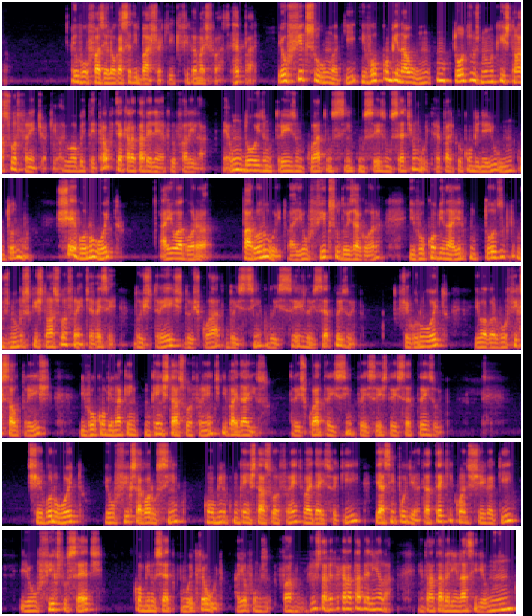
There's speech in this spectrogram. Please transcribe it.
Eu vou fazer logo essa de baixo aqui, que fica mais fácil. Repare. Eu fixo um aqui e vou combinar o 1 com todos os números que estão à sua frente. Aqui, ó, eu obter, para obter aquela tabelinha que eu falei lá. É 1, 2, 1, 3, 1, 4, 1, 5, 1, 6, 1, 7 1, 8. Repare que eu combinei o 1 com todo mundo. Chegou no 8, aí eu agora parou no 8. Aí eu fixo o 2 agora e vou combinar ele com todos os números que estão à sua frente. Aí vai ser 2, 3, 2, 4, 2, 5, 2, 6, 2, 7, 2, 8. Chegou no 8, eu agora vou fixar o 3 e vou combinar quem, com quem está à sua frente e vai dar isso. 3, 4, 3, 5, 3, 6, 3, 7, 3, 8. Chegou no 8, eu fixo agora o 5, combino com quem está à sua frente, vai dar isso aqui, e assim por diante. Até que quando chega aqui, eu fixo o 7, combino o 7 com o 8, que é o último. Aí eu formo justamente aquela tabelinha lá. Então a tabelinha lá seria 1,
